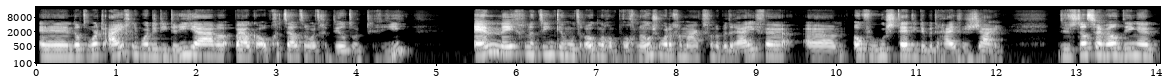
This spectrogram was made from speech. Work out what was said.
En dat wordt eigenlijk, worden die drie jaren bij elkaar opgeteld en wordt gedeeld door drie. En 9 van de 10 keer moet er ook nog een prognose worden gemaakt van de bedrijven um, over hoe steady de bedrijven zijn. Dus dat zijn wel dingen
